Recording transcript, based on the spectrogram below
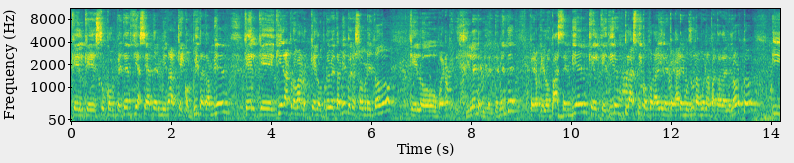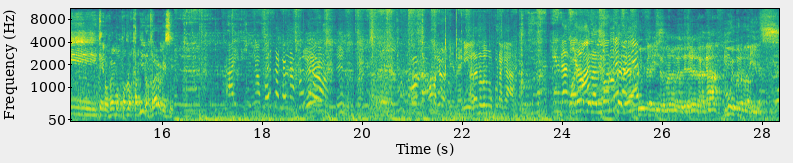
que el que su competencia sea terminar, que compita también, que el que quiera probarlo, que lo pruebe también, pero sobre todo que lo, bueno, que vigilen evidentemente, pero que lo pasen bien, que el que tire un plástico por ahí le pegaremos una buena patada en el orto y que nos vemos por los caminos, claro que sí. Ay, ¿nos puedes sacar una foto? Ahora nos vemos por acá. Gracias. Bueno, que la disfruten, ¿eh? Muy feliz hermano de tenerlo acá, muy buenos días.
